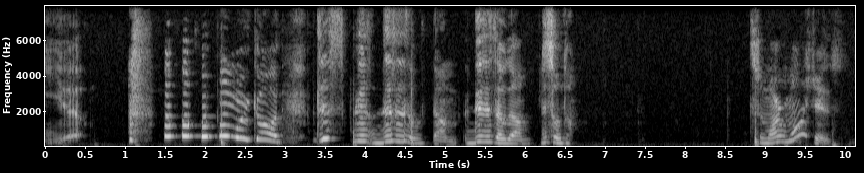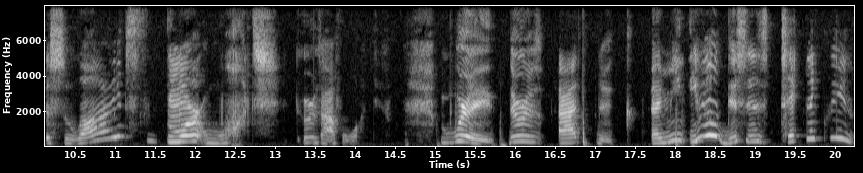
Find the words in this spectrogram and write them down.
Yeah. oh my god! This this this is so dumb. This is so dumb. This is so dumb. Smart watches. A slide smart watch. There's Apple Watch. Wait, there's Attic. I mean, even though this is technically an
